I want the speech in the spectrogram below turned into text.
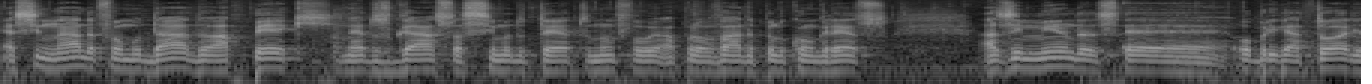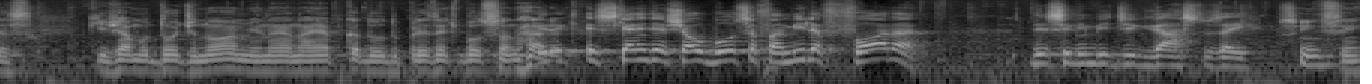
é, se nada for mudado, a PEC né, dos gastos acima do teto não for aprovada pelo Congresso, as emendas é, obrigatórias, que já mudou de nome né, na época do, do presidente Bolsonaro. Eles querem deixar o Bolsa Família fora desse limite de gastos aí. Sim, sim.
